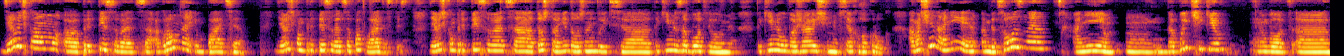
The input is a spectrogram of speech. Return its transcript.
девочкам а, предписывается огромная эмпатия, Девочкам предписывается покладистость. Девочкам предписывается то, что они должны быть э, такими заботливыми, такими уважающими всех вокруг. А мужчины, они амбициозные, они добытчики, вот, э,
